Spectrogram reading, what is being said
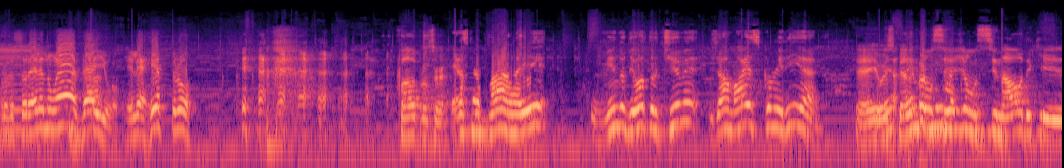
Hum. Professor Hélio não é velho, ele é retrô. Fala, professor. Essa barra aí, vindo de outro time, jamais comeria. É, eu espero que não seja um sinal de que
